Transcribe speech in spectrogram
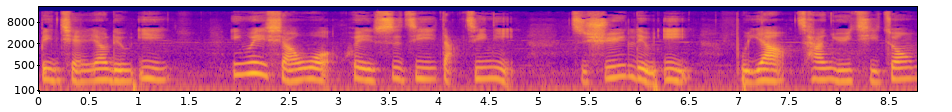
并且要留意，因为小我会伺机打击你，只需留意，不要参与其中。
